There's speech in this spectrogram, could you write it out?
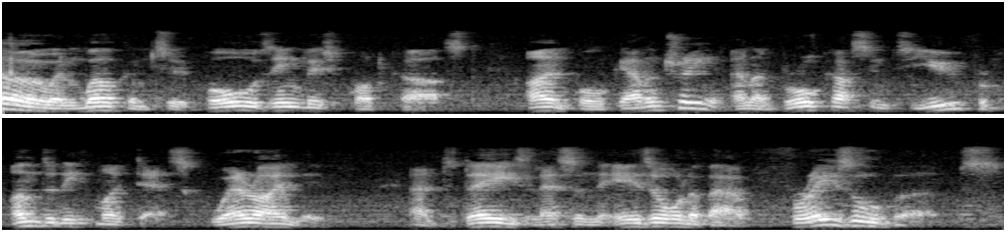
Hello and welcome to Paul's English Podcast. I'm Paul Gallantry and I'm broadcasting to you from underneath my desk where I live. And today's lesson is all about phrasal verbs.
